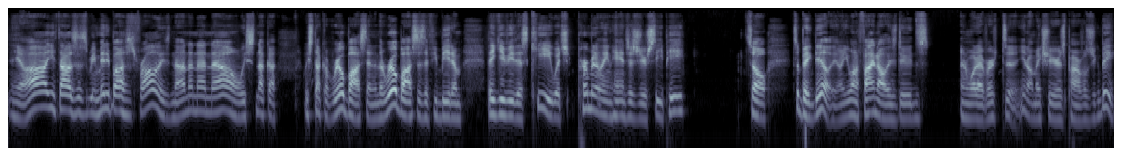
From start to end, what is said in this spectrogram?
you know, oh, you thought it was just be mini bosses for all of these. No, no, no, no. We snuck a we snuck a real boss in. And the real bosses, if you beat them, they give you this key which permanently enhances your CP so it's a big deal. You know, you want to find all these dudes and whatever to, you know, make sure you're as powerful as you can be.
